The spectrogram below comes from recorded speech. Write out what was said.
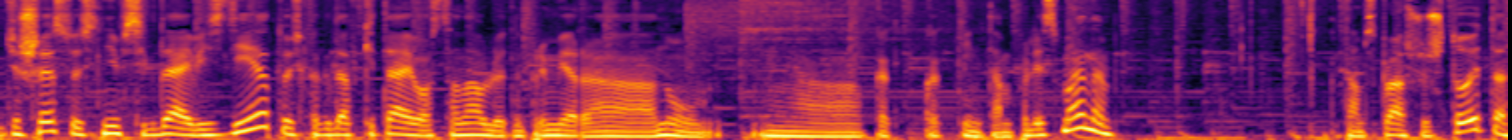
путешествует с ним всегда и везде, то есть когда в Китае его останавливают, например, ну, как, какие-нибудь там полисмены, там спрашивают, что это,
